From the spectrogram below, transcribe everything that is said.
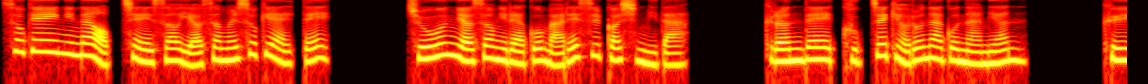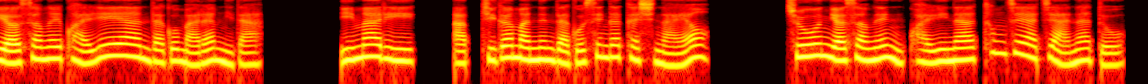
소개인이나 업체에서 여성을 소개할 때 좋은 여성이라고 말했을 것입니다. 그런데 국제 결혼하고 나면 그 여성을 관리해야 한다고 말합니다. 이 말이 앞뒤가 맞는다고 생각하시나요? 좋은 여성은 관리나 통제하지 않아도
